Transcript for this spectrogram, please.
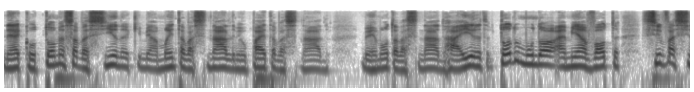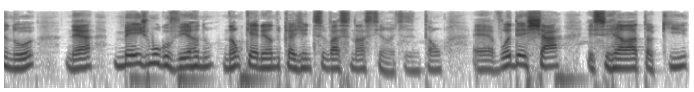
né? Que eu tomo essa vacina, que minha mãe tá vacinada, meu pai tá vacinado, meu irmão tá vacinado, Raíra, todo mundo à minha volta se vacinou, né? Mesmo o governo não querendo que a gente se vacinasse antes. Então, é, vou deixar esse relato aqui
